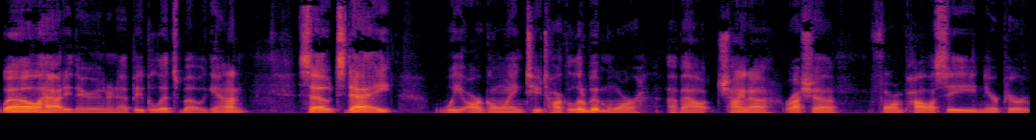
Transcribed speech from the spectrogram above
Well, howdy there, Internet people. It's Beau again. So, today we are going to talk a little bit more about China, Russia, foreign policy, near peer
